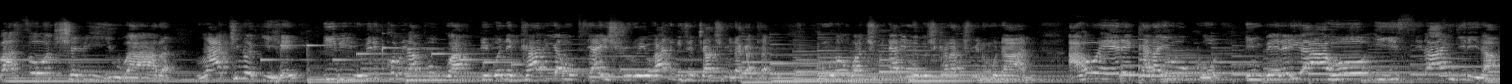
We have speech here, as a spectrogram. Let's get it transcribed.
bazoce biyubara. Mwa kino gihe ibintu biriko biravugwa biboneka hariya mu vyahishuriwe yohani igice ca cumi na gatatu. Ku murongo wa cumi na rimwe gushika na cumi n'umunani. Aho herekana yuko imbere y'aho iyi si irangirira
